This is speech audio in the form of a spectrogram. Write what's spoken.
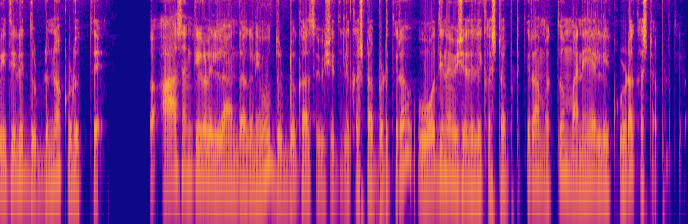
ರೀತಿಯಲ್ಲಿ ದುಡ್ಡನ್ನು ಕೊಡುತ್ತೆ. ಸೊ ಆ ಸಂಖ್ಯೆಗಳಿಲ್ಲ ಅಂದಾಗ ನೀವು ದುಡ್ಡು ಕಾಸು ವಿಷಯದಲ್ಲಿ ಕಷ್ಟಪಡ್ತೀರಾ, ಓದಿನ ವಿಷಯದಲ್ಲಿ ಕಷ್ಟಪಡ್ತೀರಾ ಮತ್ತು ಮನೆಯಲ್ಲಿ ಕೂಡ ಕಷ್ಟಪಡ್ತೀರಾ?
